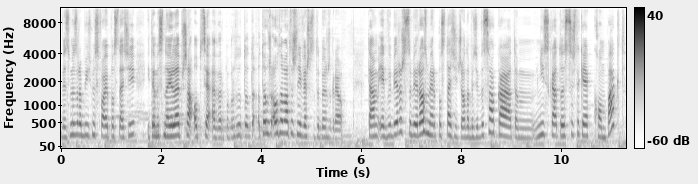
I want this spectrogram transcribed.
Więc my zrobiliśmy swoje postaci i tam jest najlepsza opcja ever. Po prostu to, to, to, już automatycznie wiesz, co ty będziesz grał. Tam, jak wybierasz sobie rozmiar postaci, czy ona będzie wysoka, tam niska, to jest coś takiego jak kompakt.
